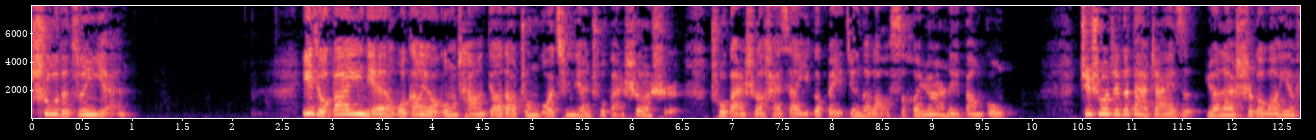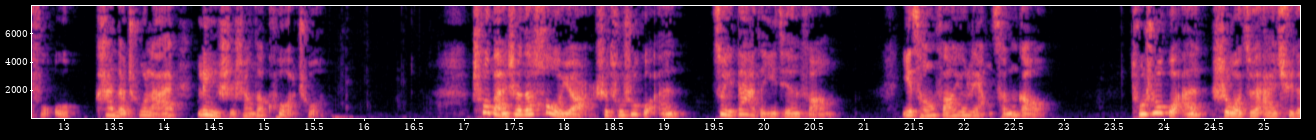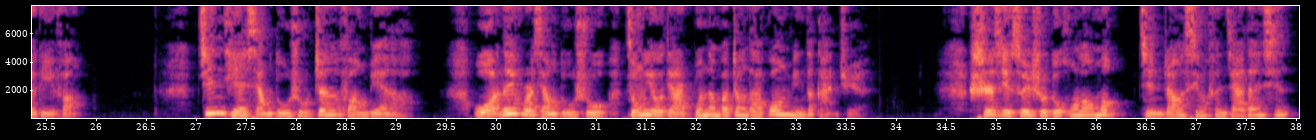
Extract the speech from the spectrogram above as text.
书的尊严。一九八一年，我刚由工厂调到中国青年出版社时，出版社还在一个北京的老四合院内办公。据说这个大宅子原来是个王爷府，看得出来历史上的阔绰。出版社的后院是图书馆，最大的一间房，一层房有两层高。图书馆是我最爱去的地方。今天想读书真方便啊！我那会儿想读书，总有点不那么正大光明的感觉。十几岁时读《红楼梦》，紧张、兴奋加担心。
